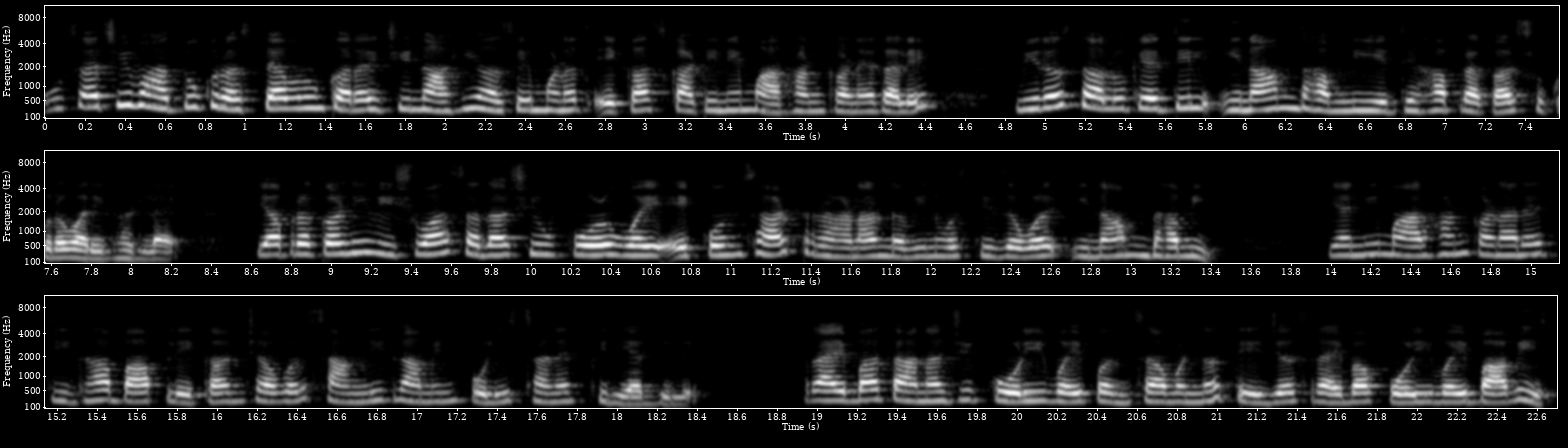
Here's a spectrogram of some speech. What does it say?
ऊसाची वाहतूक रस्त्यावरून करायची नाही असे म्हणत एकाच काठीने मारहाण करण्यात आले. मिरज तालुक्यातील इनाम धामणी येथे हा प्रकार शुक्रवारी घडलाय. या प्रकरणी विश्वास सदाशिव पोळ वय एकोणसाठ राहणार नवीन वस्तीजवळ इनाम धामी यांनी मारहाण करणाऱ्या तिघा बाप लेकांच्यावर सांगली ग्रामीण पोलीस ठाण्यात फिर्याद दिली. रायबा तानाजी कोळी वय पंचावन्न तेजस रायबा कोळी वय बावीस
